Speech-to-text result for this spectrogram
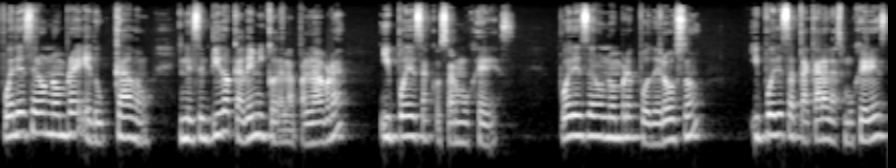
Puedes ser un hombre educado en el sentido académico de la palabra y puedes acosar mujeres. Puedes ser un hombre poderoso y puedes atacar a las mujeres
